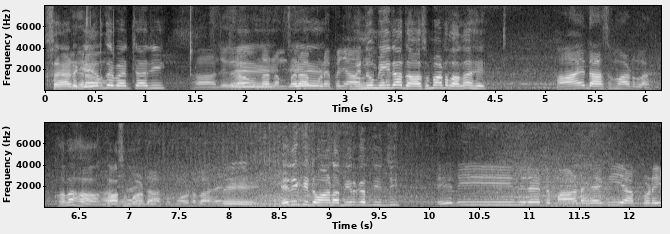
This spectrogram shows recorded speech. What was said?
ਸਾਈਡ ਗੇਅਰ ਦੇ ਵਿੱਚ ਆ ਜੀ। ਹਾਂ ਜਗਰਾਉਂ ਦਾ ਨੰਬਰ ਇਹ ਆਪਣੇ ਪੰਜਾਬ ਮੈਨੂੰ ਉਮੀਦ ਆ 10 ਮਾਡਲ ਆ ਨਾ ਇਹ। ਹਾਂ ਇਹ 10 ਮਾਡਲ ਆ। ਹਨਾ? ਹਾਂ 10 ਮਾਡਲ। 10 ਮਾਡਲ ਆ ਇਹ। ਤੇ ਇਹਦੀ ਕੀ ਡਿਮਾਂਡ ਆ ਵੀਰ ਗੁਰਜੀਤ ਜੀ? ਇਹਦੀ ਵੀਰੇ ਡਿਮਾਂਡ ਹੈਗੀ ਆਪਣੀ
